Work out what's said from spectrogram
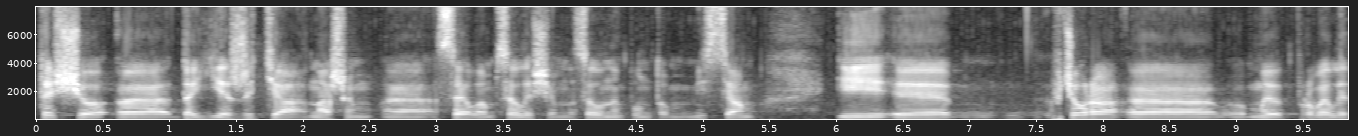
Те, що е, дає життя нашим е, селам, селищам, населеним пунктам, місцям. І е, вчора е, ми провели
